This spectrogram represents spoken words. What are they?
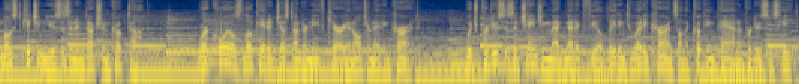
Most kitchen uses an induction cooktop, where coils located just underneath carry an alternating current, which produces a changing magnetic field leading to eddy currents on the cooking pan and produces heat.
